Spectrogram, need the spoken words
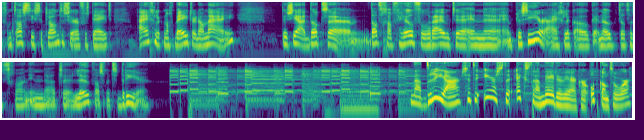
fantastische klantenservice deed. Eigenlijk nog beter dan mij. Dus ja, dat, uh, dat gaf heel veel ruimte en, en plezier eigenlijk ook. En ook dat het gewoon inderdaad leuk was met z'n drieën. Na drie jaar zit de eerste extra medewerker op kantoor.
